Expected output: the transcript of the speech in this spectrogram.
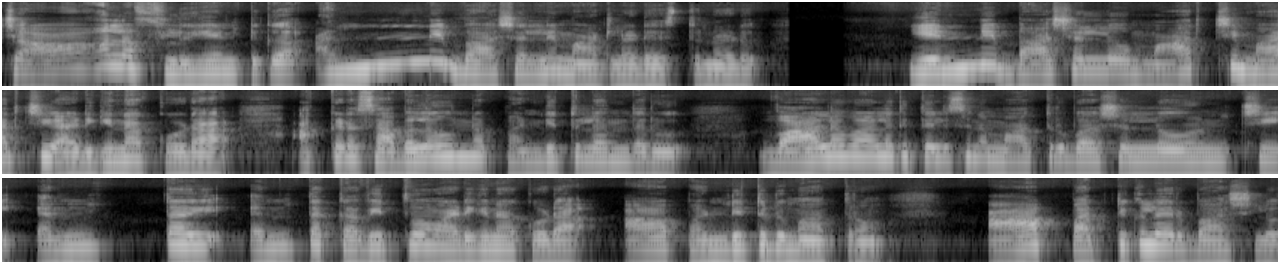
చాలా ఫ్లూయెంట్గా అన్ని భాషల్ని మాట్లాడేస్తున్నాడు. ఎన్ని భాషల్లో మార్చి మార్చి అడిగినా కూడా అక్కడ సభలో ఉన్న పండితులందరూ వాళ్ళ వాళ్ళకి తెలిసిన మాతృభాషల్లోంచి ఎంత ఎంత కవిత్వం అడిగినా కూడా ఆ పండితుడు మాత్రం ఆ పర్టికులర్ భాషలో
